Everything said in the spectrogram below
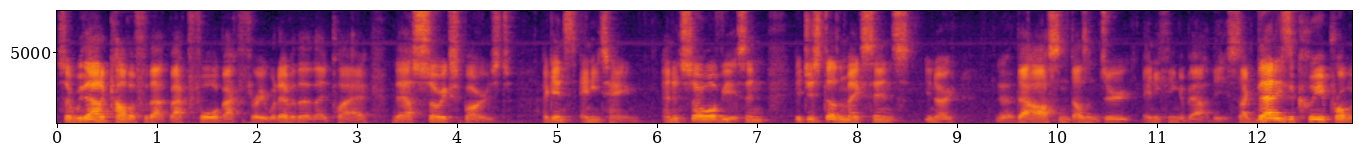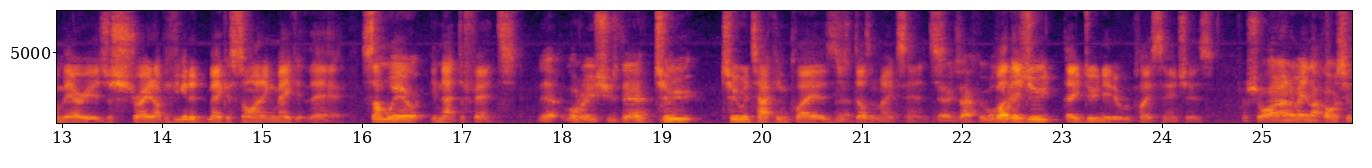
So without a cover for that back four, back three, whatever that they play, they are so exposed against any team, and it's so obvious, and it just doesn't make sense, you know. Yeah. That Arsenal doesn't do anything about this. Like that is a clear problem area. Just straight up, if you're gonna make a signing, make it there somewhere in that defense. yeah, a lot of issues there. Two two attacking players just doesn't make sense. Yeah, exactly. Well, But they do they do need to replace Sanchez. For sure, and I mean, like obviously,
